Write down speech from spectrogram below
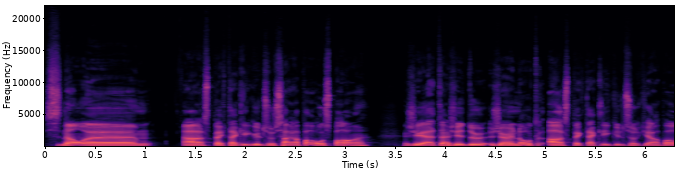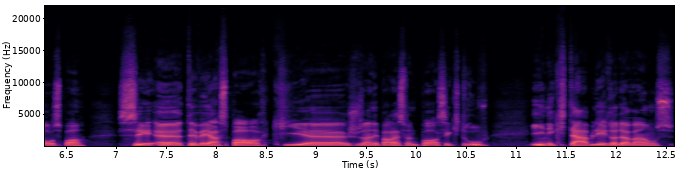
Sinon, euh, art, spectacle et culture, ça a rapport au sport, hein? J'ai, attends, j'ai deux, j'ai un autre art, spectacle et culture qui a rapport au sport. C'est euh, TVA Sport qui, je vous en ai parlé la semaine passée, qui trouve inéquitable les redevances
